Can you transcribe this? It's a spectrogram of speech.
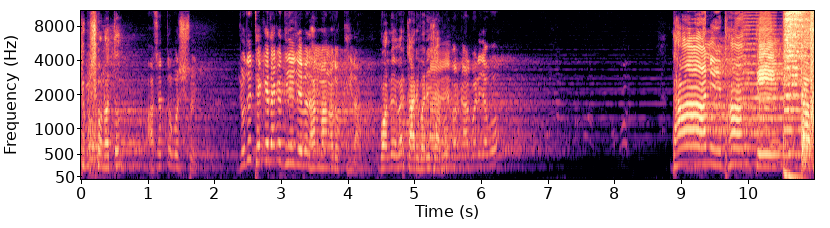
তুমি শোনো তো। আছে তো অবশ্যই। যদি থেকে থাকে দিয়ে যাবে ধান ভাঙা দক্ষিণা। বলো এবার কার বাড়ি যাব? হ্যাঁ, এবার কার বাড়ি যাব? ধানি ভাঙতে যাব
